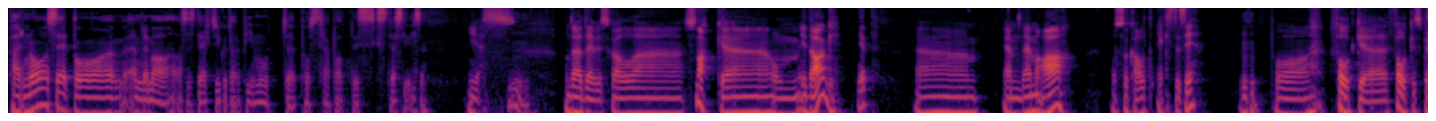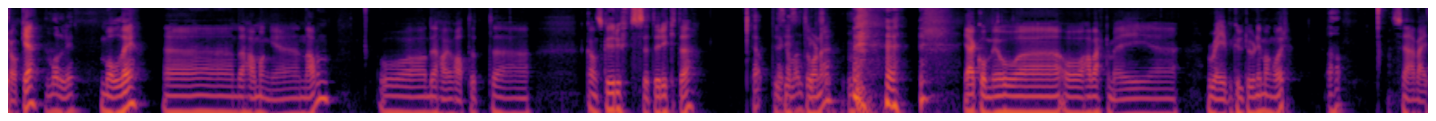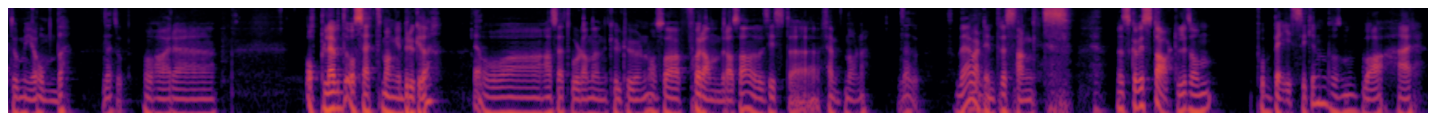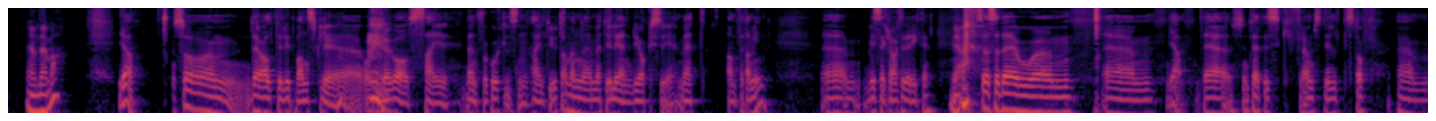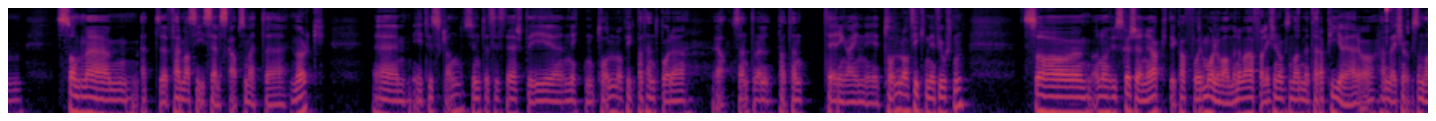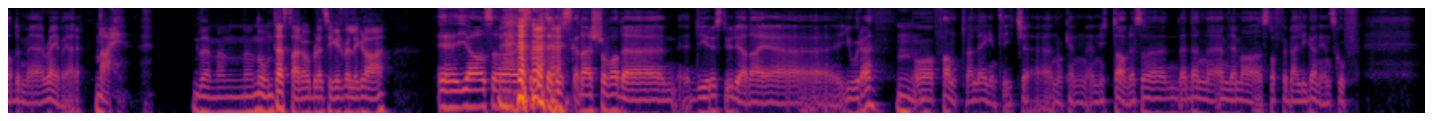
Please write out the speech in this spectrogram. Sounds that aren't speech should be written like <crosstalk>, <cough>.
per nå ser på MDMA-assistert psykoterapi mot eh, posttraumatisk stresslidelse. Yes. Og det er jo det vi skal uh, snakke om i dag. Yep. Uh, MDMA, også kalt ecstasy Mhm. På folke, folkespråket. Molly. Molly. eh, det har mange navn. Og det har jo hatt et eh, ganske rufsete rykte Ja, De siste årene? Mm. <laughs> Jeg kom jo eh, og har vært med i eh, rave-kulturen i mange år. Aha, Så jeg veit jo mye om det. nettopp. Og har eh, opplevd og sett mange bruke det. Ja. Og har sett hvordan den kulturen også har forandra seg de siste 15 årene. Så det har vært Mm. interessant. Men skal vi starte litt sånn på basicen? Sånn, hva er MDMA? Ja, så um, det er alltid litt vanskelig eh, å prøve å si den forkortelsen helt ut, av, men uh, et amfetamin, hvis jeg klarte det riktig. Ja. Så, så det er jo um, um, Ja, det er syntetisk fremstilt stoff um, som um, et farmasiselskap som heter Merck i Tyskland syntesiserte i 1912 og fikk patent på det. Ja, sendte vel patenteringa inn i 12 og fikk den i 14. Så Nå husker jeg ikke nøyaktig hva formålet var, men det var i hvert fall ikke noe som hadde med terapi å gjøre, og heller ikke noe som hadde med rave å gjøre. Nei. Det, men noen testa det og ble sikkert veldig glade. Eh, ja, altså, så vidt jeg husker der, så var det dyrestudier de eh, gjorde, Mm. og fant vel egentlig ikke noen nytte av det. Så den MDMA-stoffet ble liggende i en skuff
